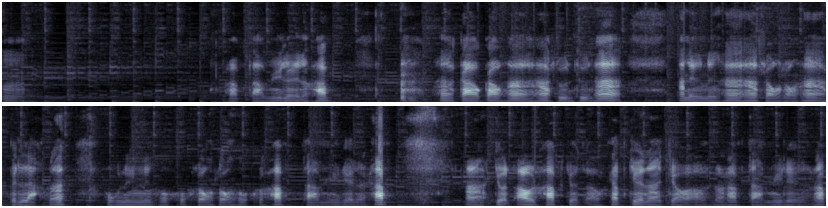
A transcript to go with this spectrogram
อืมครับตามนี้เลยนะครับห้าเก้าเก้าห้าห้าศูนย์ศูนย์ห้าห้าหนึ่งหนึ่งห้าห้าสองสองห้าเป็นหลักนะหกหนึ่งหนึ่งหกหกสองสองหกนะครับ ตามนี้เลยนะครับ อ่าจดเอาครับจดเอาแคปเจอหน้าจอเอานะครับ ตามนี้เลยนะครับ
